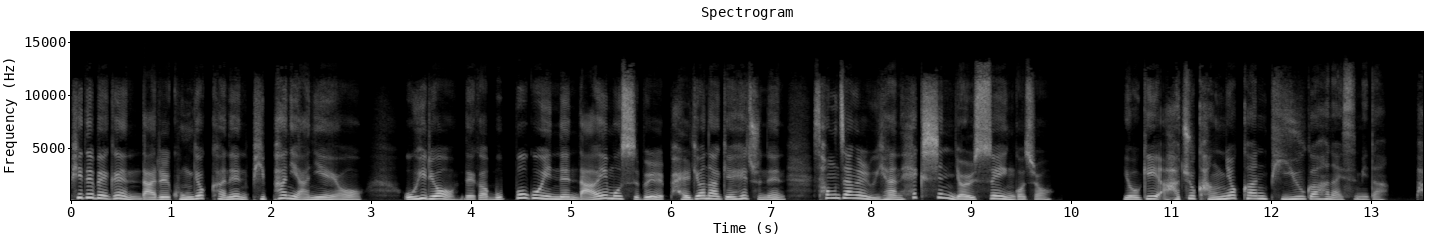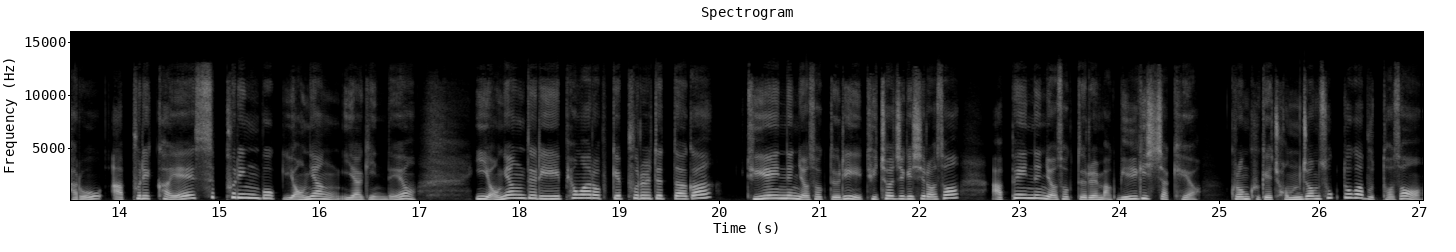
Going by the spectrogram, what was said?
피드백은 나를 공격하는 비판이 아니에요. 오히려 내가 못 보고 있는 나의 모습을 발견하게 해주는 성장을 위한 핵심 열쇠인 거죠. 여기 아주 강력한 비유가 하나 있습니다. 바로 아프리카의 스프링복 영양 이야기인데요. 이 영양들이 평화롭게 풀을 뜯다가 뒤에 있는 녀석들이 뒤처지기 싫어서 앞에 있는 녀석들을 막 밀기 시작해요. 그럼 그게 점점 속도가 붙어서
